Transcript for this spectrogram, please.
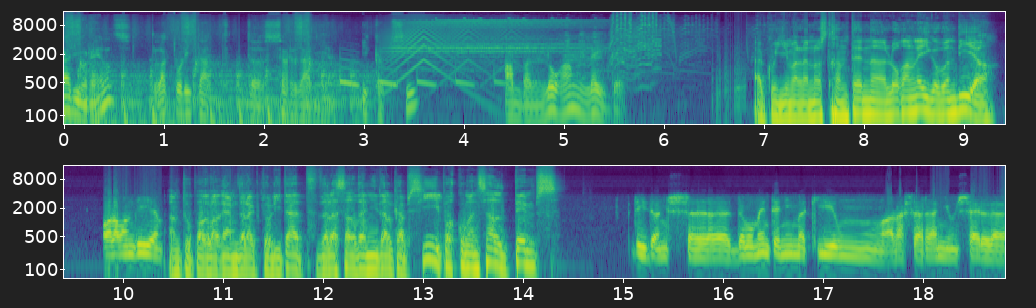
Radio Rels, l'actualitat de Cerdanya i Capcí amb en Laurent Leiga. Acollim a la nostra antena Laurent Leiga, bon dia. Hola, bon dia. Amb tu parlarem de l'actualitat de la Cerdanya i del Capcí i per començar el temps. Sí, doncs, eh, de moment tenim aquí un, a la Cerdanya un cel eh,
